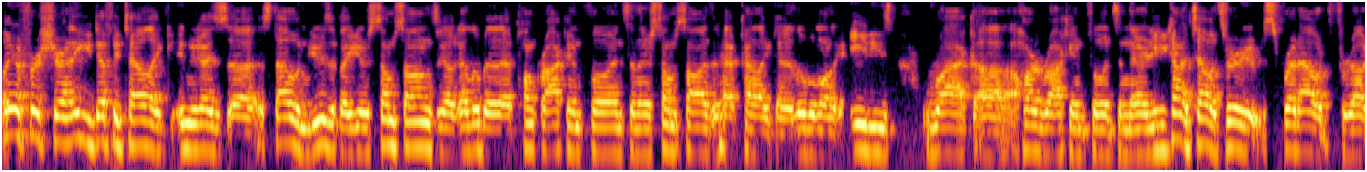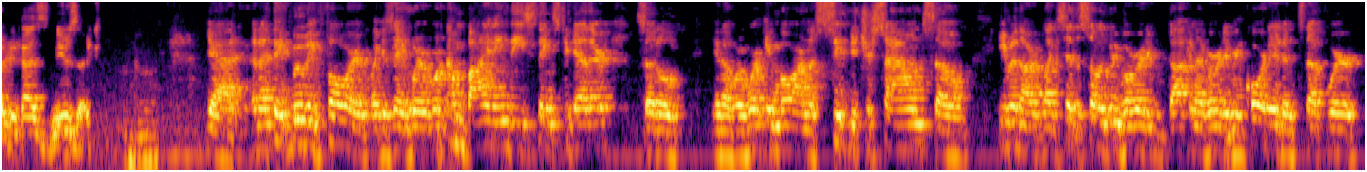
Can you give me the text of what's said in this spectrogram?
Well, yeah, for sure. I think you definitely tell, like, in your guys' uh, style of music, like, there's some songs that got a little bit of that punk rock influence, and there's some songs that have kind of like a little bit more like 80s rock, uh, hard rock influence in there. You can kind of tell it's very spread out throughout your guys' music. Yeah, and I think moving forward, like I say, we're we're combining these things together. So it'll you know we're working more on a signature sound. So even our like I said, the songs we've already Doc and I've already recorded and stuff, we're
